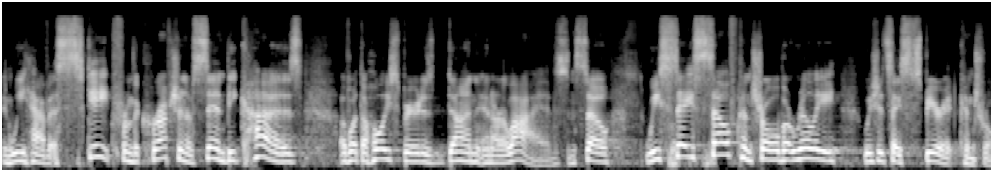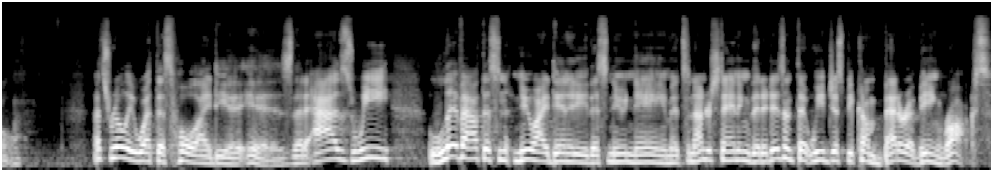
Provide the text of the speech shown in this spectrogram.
And we have escaped from the corruption of sin because of what the Holy Spirit has done in our lives. And so we say self control, but really we should say spirit control. That's really what this whole idea is that as we live out this new identity, this new name, it's an understanding that it isn't that we've just become better at being rocks.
